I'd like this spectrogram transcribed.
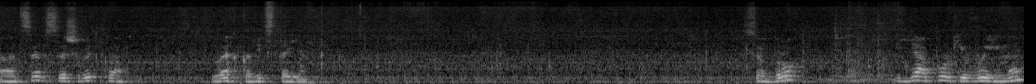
е, це все швидко, легко відстає. Все, брок. Я поки вийму.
